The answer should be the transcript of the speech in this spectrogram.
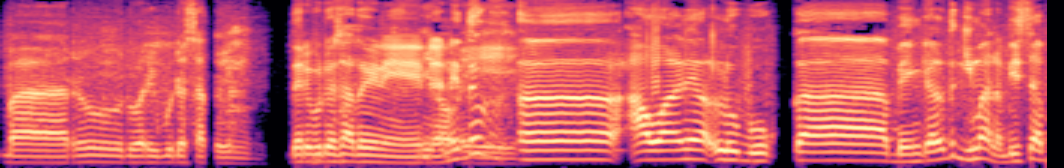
baru 2021 ini 2021 ini. Dan Yoi. itu eh, awalnya lu buka bengkel tuh gimana? Bisa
